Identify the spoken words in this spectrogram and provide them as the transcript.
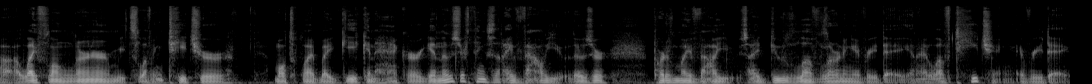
uh, a lifelong learner meets loving teacher, multiplied by geek and hacker. Again, those are things that I value. Those are part of my values. I do love learning every day, and I love teaching every day.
